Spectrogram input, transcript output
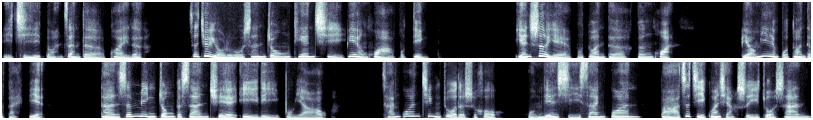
以及短暂的快乐，这就有如山中天气变化不定，颜色也不断的更换，表面不断的改变，但生命中的山却屹立不摇。禅观静坐的时候，我们练习三观，把自己观想是一座山，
